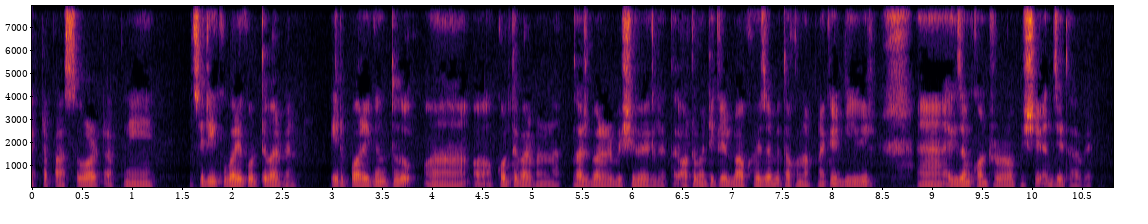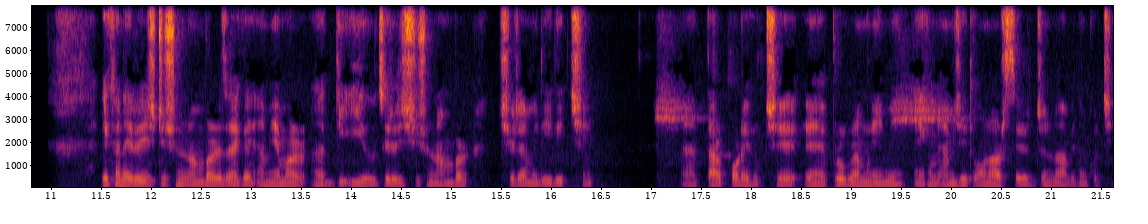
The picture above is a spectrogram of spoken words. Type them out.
একটা পাসওয়ার্ড আপনি হচ্ছে রিকভারি করতে পারবেন। এরপরে কিন্তু করতে পারবেন না। দশ বারের বেশি হয়ে গেলে অটোমেটিক্যালি লক হয়ে যাবে। তখন আপনাকে ডিউর এক্সাম কন্ট্রোল অফিসে যেতে হবে। এখানে রেজিস্ট্রেশন নাম্বারের জায়গায় আমি আমার ডিইউ যে রেজিস্ট্রেশন নাম্বার সেটা আমি দিয়ে দিচ্ছি। তারপরে হচ্ছে প্রোগ্রাম নেমে এখানে আমি যেহেতু অনার্সের জন্য আবেদন করছি,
